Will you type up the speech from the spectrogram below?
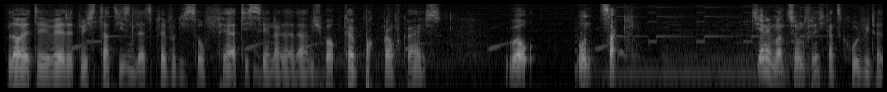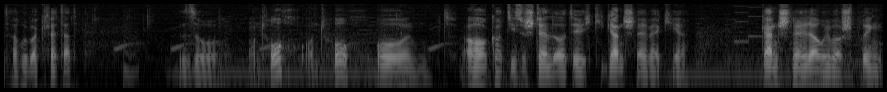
Leute, ihr werdet mich nach diesem Let's Play wirklich so fertig sehen, Alter. Da habe ich überhaupt keinen Bock mehr auf gar nichts. Wow. Und zack. Die Animation finde ich ganz cool, wie der darüber klettert. So. Und hoch und hoch und... Oh Gott, diese Stelle, Leute. Ich gehe ganz schnell weg hier. Ganz schnell darüber springen,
